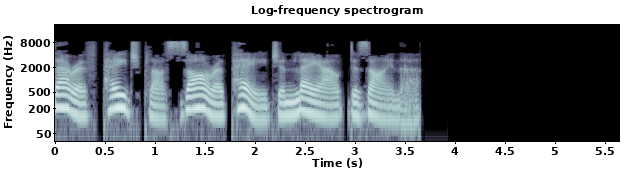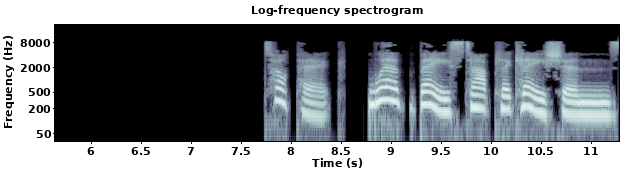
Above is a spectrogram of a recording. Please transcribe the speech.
Serif Page Plus Xara Page and Layout Designer. Web-based applications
